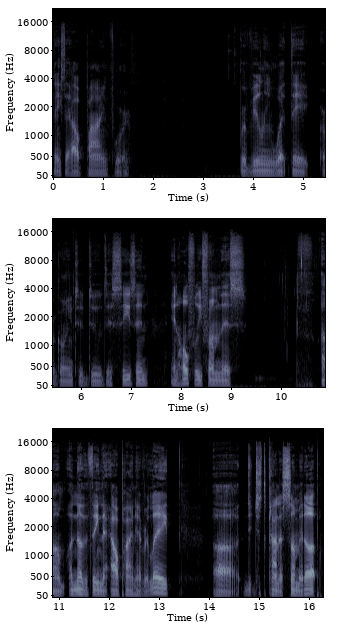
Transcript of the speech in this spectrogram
thanks to Alpine for revealing what they are going to do this season, and hopefully from this, um, another thing that Alpine have relayed, uh, just to kind of sum it up,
